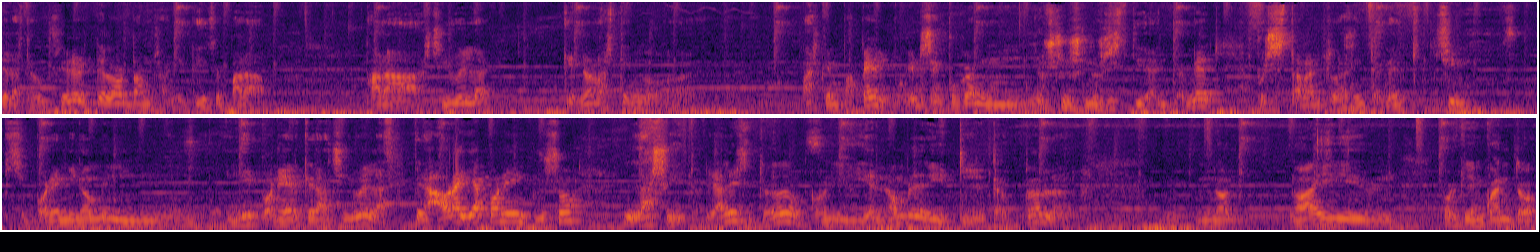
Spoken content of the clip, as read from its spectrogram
las traducciones de Lord Dunsany que hice para, para Ciruela, que no las tengo eh, más que en papel, porque en esa época no, existía internet, pues estaban todas en internet sin, sin poner mi nombre ni, poner que era Ciruela. Pero ahora ya pone incluso las editoriales y todo, y el nombre del, del traductor. No, no hay. Porque en cuanto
